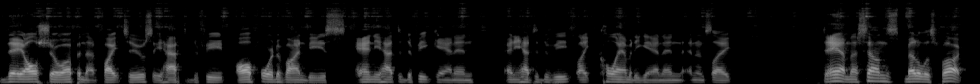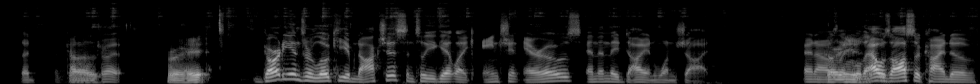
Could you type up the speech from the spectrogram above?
they all show up in that fight too. So you have to defeat all four divine beasts, and you have to defeat Ganon, and you have to defeat like Calamity Ganon, and it's like, damn, that sounds metal as fuck. I kind of want to try it. Right. Guardians are low key obnoxious until you get like ancient arrows, and then they die in one shot. And I was like, well, that was also kind of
